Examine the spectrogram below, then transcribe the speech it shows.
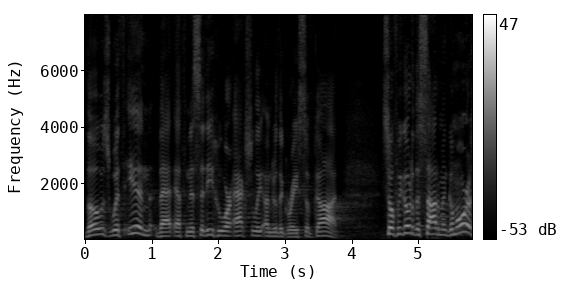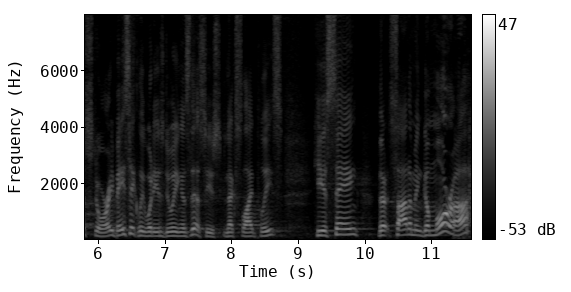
those within that ethnicity who are actually under the grace of God. So if we go to the Sodom and Gomorrah story, basically what he is doing is this. He's, next slide, please. He is saying that Sodom and Gomorrah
